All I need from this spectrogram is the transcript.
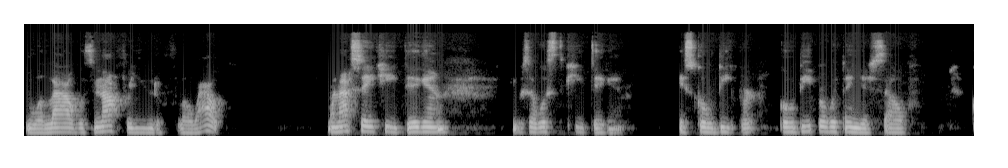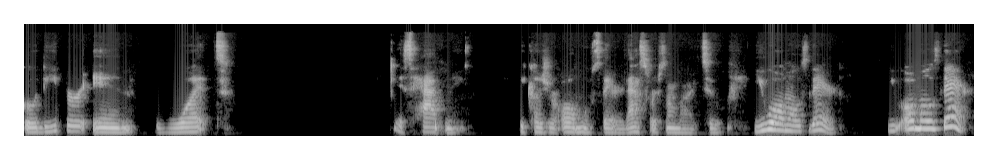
You allow what's not for you to flow out. When I say keep digging, people say, What's to keep digging? It's go deeper. Go deeper within yourself. Go deeper in what is happening because you're almost there. That's for somebody too. You almost there. You almost there.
